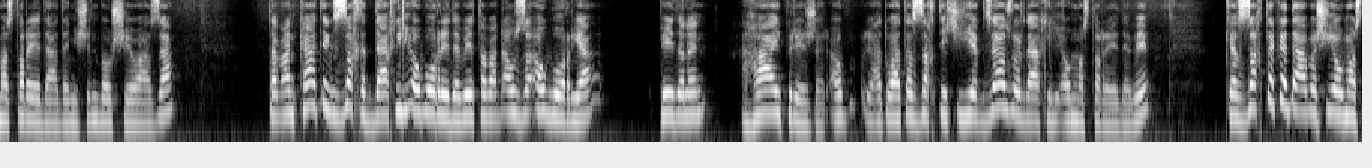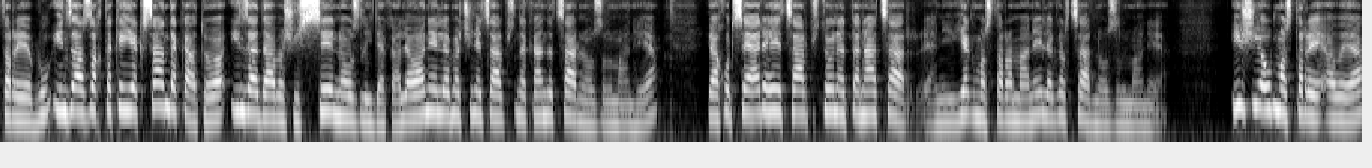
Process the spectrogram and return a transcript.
مەستەڕەیە دادەنیشن بەو شێوازە تەبعەن کاتێک زەخت داخلی ئەو بۆڕێ دەبێت تەبعەن ئەو زە ئەو بۆڕیە پێی دەڵێن های پرێژەر ئەو واتە زەختێکی یەکجار زۆر داخیلی ئەو مەستەڕەیە دەبێ کە زەختەکە دابەشی ئەو مەستەڕەیە بوو ئینجا زەختەکە یەکسان دەکاتەوە ئینجا دابەشی سێ نۆزلی دەکات لەوانەیە لە مەچینە چارپسنەکاندا چار نۆزلمان هەیە یاخود سیارە هەیە چار پستۆنە تەنها چار ینی یەک مەستەڕەمانەیە لەگەڵ چار نۆزلمانەیە ئیشی ئەو مەستەڕێ ئەوەیە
